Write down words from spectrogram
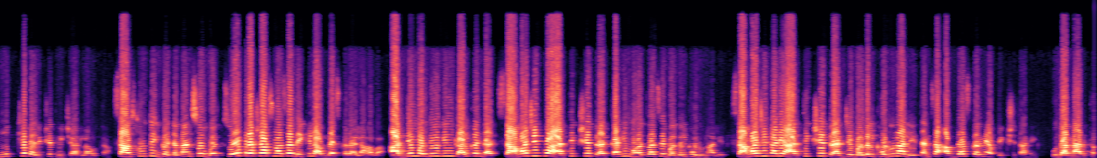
मुख्य परीक्षेत विचारला होता. सांस्कृतिक घटकांसोबत चोळ प्रशासनाचा देखील अभ्यास करायला हवा. आद्य मध्ययुगीन कालखंड कालखंडात सामाजिक व आर्थिक क्षेत्रात काही महत्त्वाचे बदल घडून आले सामाजिक आणि आर्थिक क्षेत्रात जे बदल घडून आले त्यांचा अभ्यास करणे अपेक्षित आहे. उदाहरणार्थ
